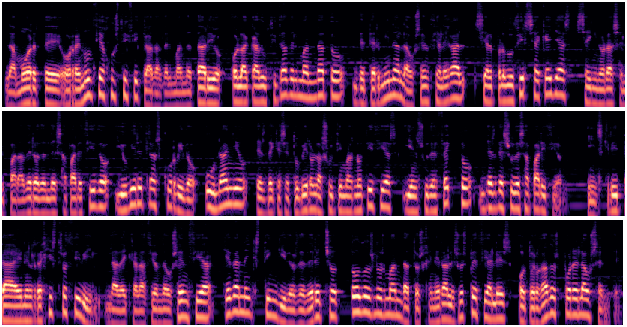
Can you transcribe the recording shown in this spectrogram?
La muerte o renuncia justificada del mandatario o la caducidad del mandato determina la ausencia legal si al producirse aquellas se ignorase el paradero del desaparecido y hubiere transcurrido un año desde que se tuvieron las últimas noticias y en su defecto desde su desaparición. Inscrita en el registro civil la declaración de ausencia, quedan extinguidos de derecho todos los mandatos generales o especiales otorgados por el ausente.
